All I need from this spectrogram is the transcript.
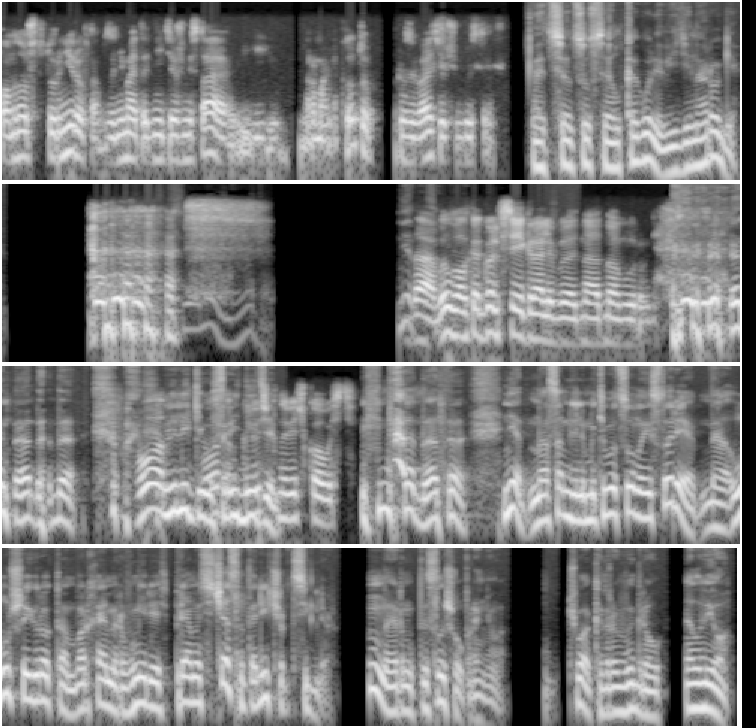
по множеству турниров, там, занимает одни и те же места, и нормально. Кто-то развивается очень быстро. Это все отсутствие алкоголя в единороге. Нет, да, был бы алкоголь, все играли бы на одном уровне. Да-да-да. Вот, Великий вот усреднитель. новичковость. Да-да-да. Нет, на самом деле мотивационная история. Лучший игрок там Warhammer в мире прямо сейчас это Ричард Сиглер. Ну, наверное, ты слышал про него. Чувак, который выиграл ЛВО.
